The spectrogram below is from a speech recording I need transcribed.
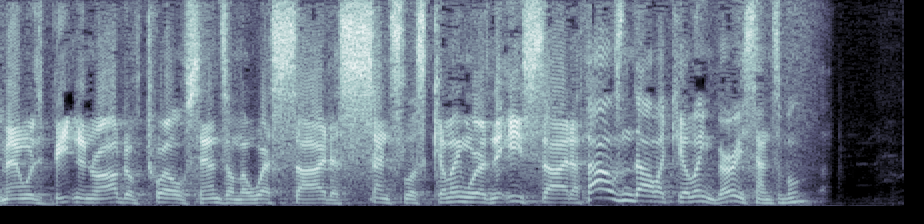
Man was beaten and robbed of 12 cents on the west side, a senseless killing, whereas on the east side, a thousand dollar killing, very sensible.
